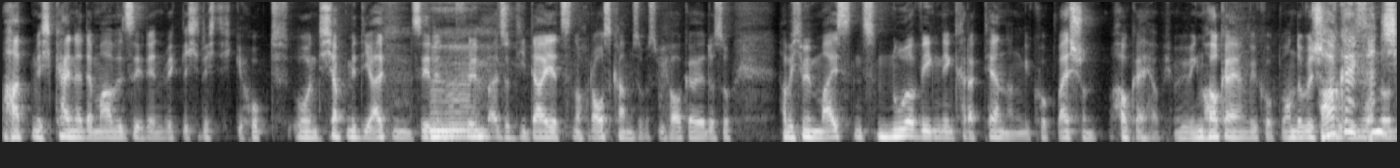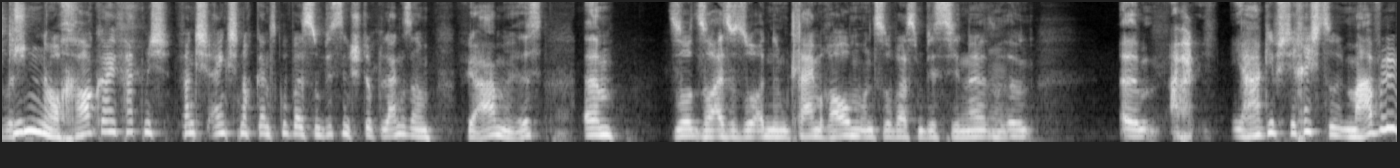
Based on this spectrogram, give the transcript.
hat mich keiner der Marvel-Serien wirklich richtig gehuckt. Und ich habe mir die alten Serien Mhm. und Filme, also die da jetzt noch rauskamen, sowas wie Hawkeye oder so, habe ich mir meistens nur wegen den Charakteren angeguckt. Weiß schon, Hawkeye habe ich mir wegen Hawkeye angeguckt. Wonder Vision nur Hawkeye fand ich WandaVision. ging noch. Hawkeye hat mich, fand ich eigentlich noch ganz gut, weil es so ein bisschen Stück langsam für Arme ist. Ähm, so, so, also so in einem kleinen Raum und sowas ein bisschen, ne? Ähm, ähm, aber ja, gebe ich dir recht. So, Marvel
